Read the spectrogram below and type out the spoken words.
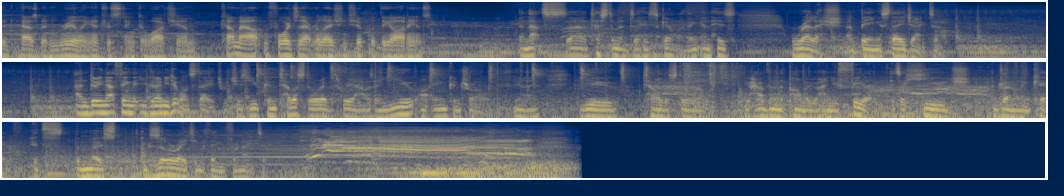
it has been really interesting to watch him come out and forge that relationship with the audience. And that's a testament to his skill, I think, and his relish at being a stage actor. And doing that thing that you can only do on stage, which is you can tell a story over three hours and you are in control. You know, you tell the story, you have them in the palm of your hand, you feel it. It's a huge adrenaline kick. It's the most exhilarating thing for an actor.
